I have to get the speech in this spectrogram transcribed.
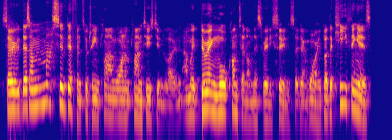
So there's a massive difference between Plan 1 and Plan 2 student loan. And we're doing more content on this really soon, so don't worry. But the key thing is,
